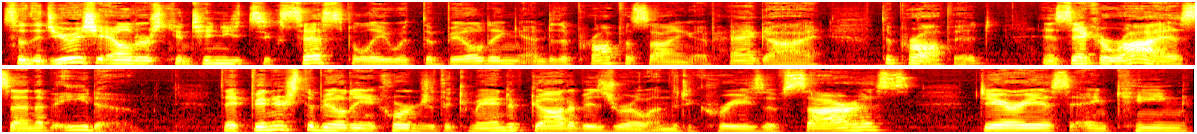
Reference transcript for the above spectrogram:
So the Jewish elders continued successfully with the building under the prophesying of Haggai the prophet and Zechariah son of Iddo. They finished the building according to the command of God of Israel and the decrees of Cyrus, Darius, and King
